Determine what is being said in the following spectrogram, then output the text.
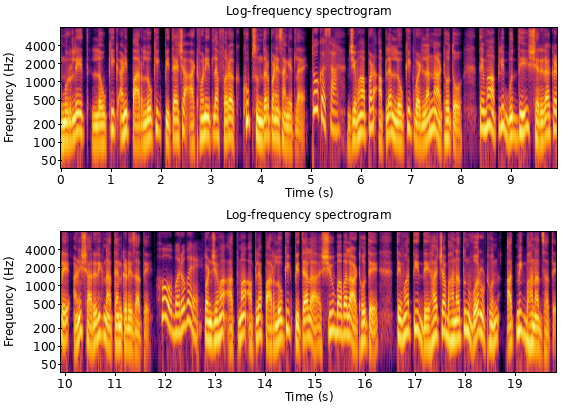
मुरलीत लौकिक आणि पारलौकिक पित्याच्या आठवणीतला फरक खूप सुंदरपणे सांगितलाय. तो कसा? जेव्हा आपण आपल्या लौकिक वडिलांना आठवतो तेव्हा आपली बुद्धी शरीराकडे आणि शारीरिक नात्यांकडे जाते. हो बरोबर आहे. पण जेव्हा आत्मा आपल्या पारलौकिक पित्याला शिवबाबाला आठवते तेव्हा ती देहाच्या भानातून वर उठून आत्मिक भानात जाते.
